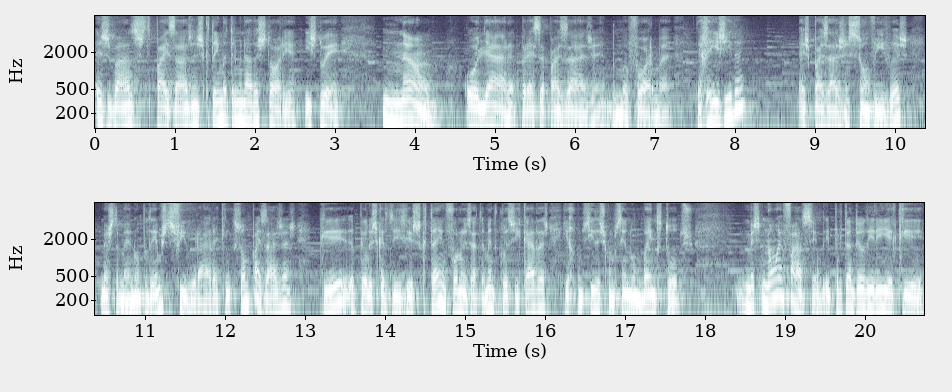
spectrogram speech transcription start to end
as bases de paisagens que têm uma determinada história. Isto é, não olhar para essa paisagem de uma forma rígida. As paisagens são vivas, mas também não podemos desfigurar aquilo que são paisagens que, pelas características que têm, foram exatamente classificadas e reconhecidas como sendo um bem de todos. Mas não é fácil e, portanto, eu diria que,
